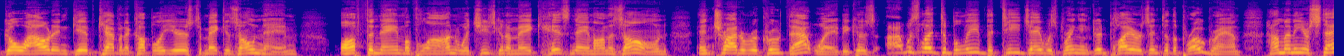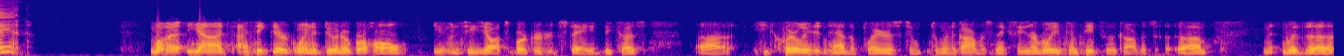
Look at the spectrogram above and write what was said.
go out and give Kevin a couple of years to make his own name? Off the name of Lon, which he's going to make his name on his own and try to recruit that way because I was led to believe that TJ was bringing good players into the program. How many are staying? Well, yeah, I, I think they're going to do an overhaul. Even T.J. Otzelberger had stayed because uh, he clearly didn't have the players to, to win the conference next season or really compete for the conference. Um, with uh,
